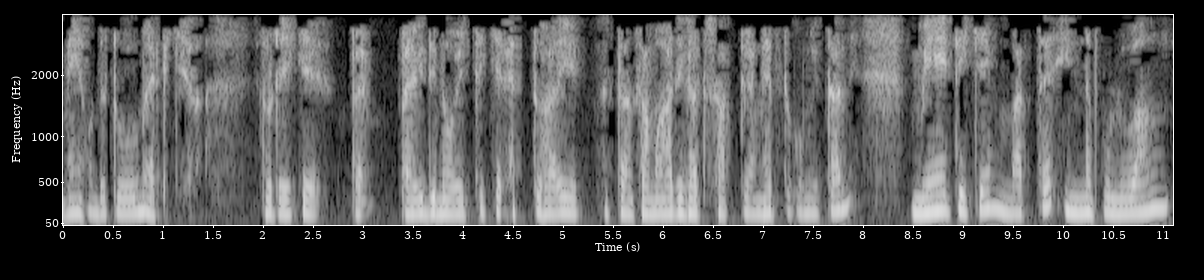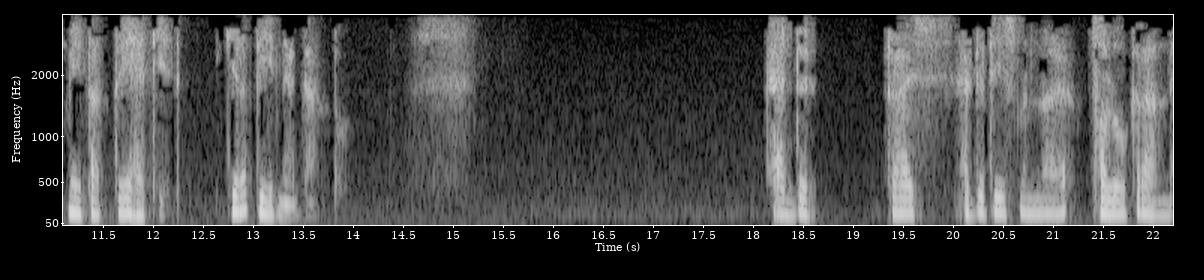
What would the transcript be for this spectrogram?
මේ හොඳටම ඇති කියලා. ඒකට ඒකේ පැවිදි නොවෙච්ච ඇත්තු හරි නැත්නම් සමාජගත සත්‍යයන් හැටියට කොමිතන්නේ මේ ටිකෙන් මට ඉන්න පුළුවන් මේ தත්ත්වයේ හැටියට කියලා තීරණයක් ගන්නවා. ඇඩ්වර්ටයිස් ඇඩ්වර්ටයිස්මන්ට් ෆලෝ කරන්න.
